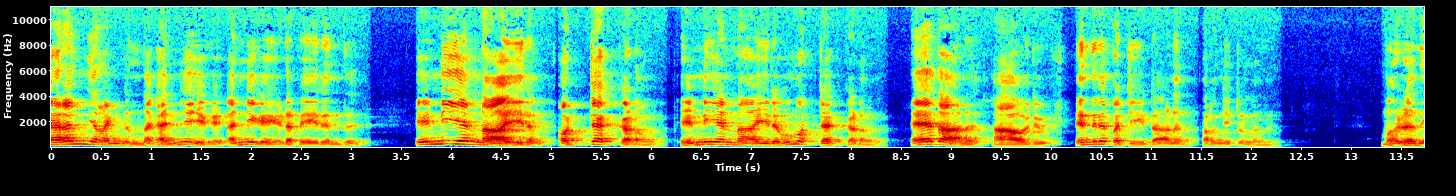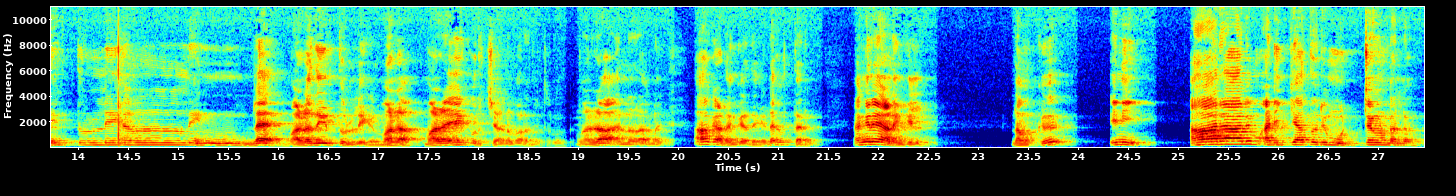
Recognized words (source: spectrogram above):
കരഞ്ഞിറങ്ങുന്ന കന്യക കന്യകയുടെ പേരെന്ത്? എണ്ണിയെണ്ണായിരം ഒറ്റക്കടവും. എണ്ണിയെണ്ണായിരവും ഒറ്റക്കടവും. ഏതാണ് ആ ഒരു എന്തിനെ പറ്റിയിട്ടാണ് പറഞ്ഞിട്ടുള്ളത്? മഴനീർത്തുള്ളികൾ നിന്നെ മഴനീർത്തുള്ളികൾ മഴ മഴയെക്കുറിച്ചാണ് പറഞ്ഞിട്ടുള്ളത്. മഴ എന്നതാണ് ആ കടങ്കഥയുടെ ഉത്തരം. അങ്ങനെയാണെങ്കിൽ നമുക്ക് ഇനി ആരാലും അടിക്കാത്തൊരു മുറ്റം ഉണ്ടല്ലോ.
